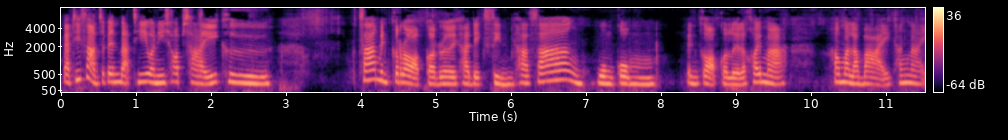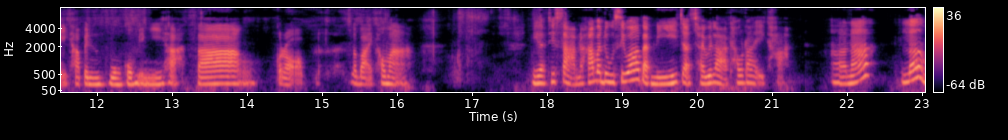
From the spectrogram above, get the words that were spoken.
แบบที่สามจะเป็นแบบที่วันนี้ชอบใช้คือ สร้างเป็นกรอบก่อนเลยค่ะ เด็กศิลป์ค่ะ สร้างวงกลม เป็นกรอบก่อนเลยแล้วค่อยมาเข้ามาระบายข้างในค่ะ เป็นวงกลมอย่างนี้ค่ะ สร้างกรอบระบายเข้ามานี่แบบที่สามนะคะ มาดูซิว่าแบบนี้จะใช้เวลาเท่าไหร่ค่ะอ่านะ เริ่ม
